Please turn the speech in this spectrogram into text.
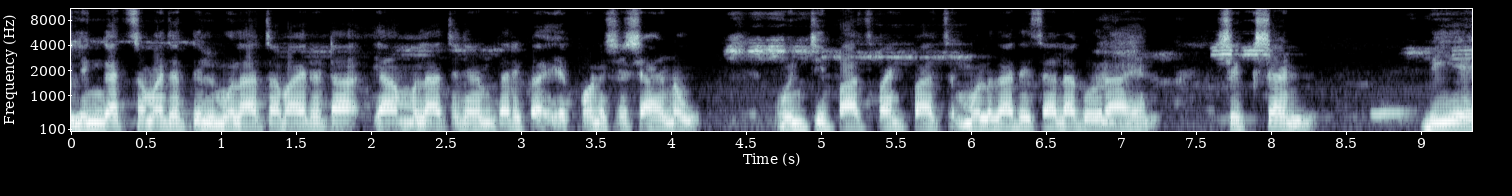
लिंगायत समाजातील मुलाचा बायोडेटा या मुलाचा जन्मतारीख एकोणीसशे शहाण्णव. उंची पाच पॉईंट पाच. मुलगा दिसायला गोरा आहे. शिक्षण बी ए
